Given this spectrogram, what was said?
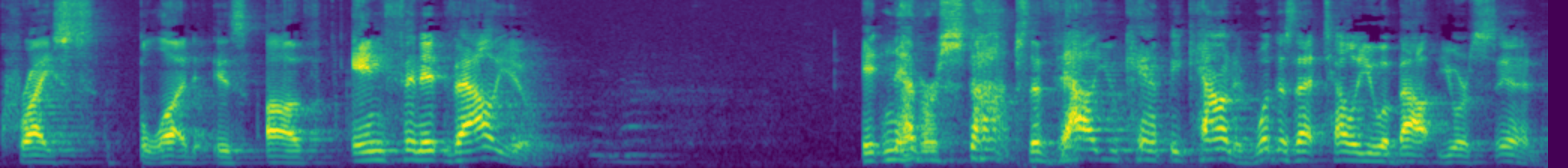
Christ's blood is of infinite value. It never stops. The value can't be counted. What does that tell you about your sin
